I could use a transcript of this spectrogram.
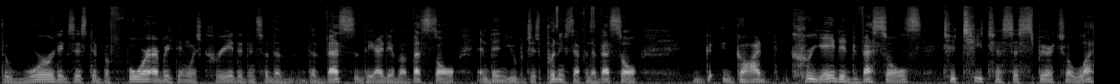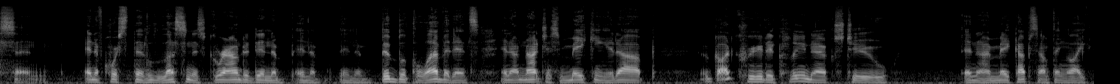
the word existed before everything was created, and so the the vessel, the idea of a vessel, and then you just putting stuff in a vessel. God created vessels to teach us a spiritual lesson and of course the lesson is grounded in a, in a, in a biblical evidence and i'm not just making it up. God created kleenex to and i make up something like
